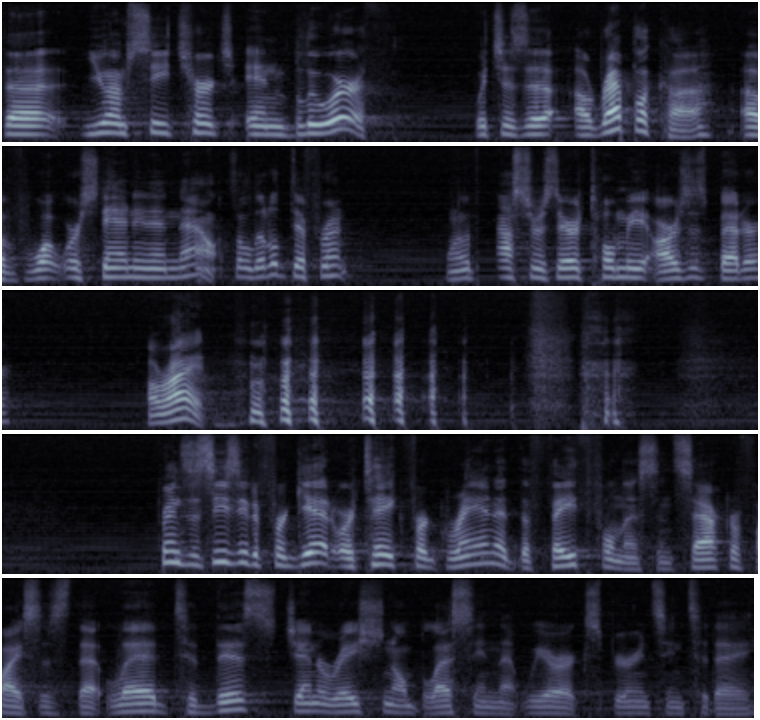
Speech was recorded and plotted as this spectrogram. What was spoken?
the UMC church in Blue Earth, which is a, a, replica of what we're standing in now. It's a little different. One of the pastors there told me ours is better. All right. Friends, it's easy to forget or take for granted the faithfulness and sacrifices that led to this generational blessing that we are experiencing today.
